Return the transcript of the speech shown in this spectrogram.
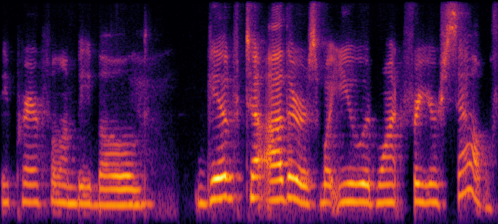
Be prayerful and be bold. Yeah. Give to others what you would want for yourself.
